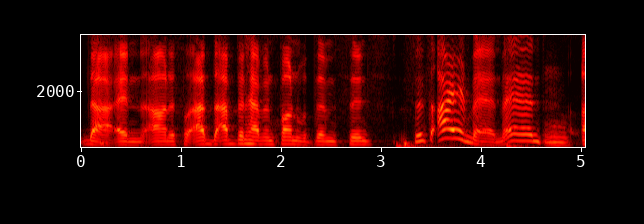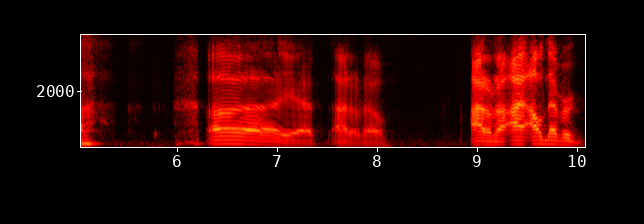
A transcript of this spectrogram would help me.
Nah, and honestly, I've, I've been having fun with them since since Iron Man, man. Uh, uh, yeah, I don't know. I don't know. I, I'll never.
